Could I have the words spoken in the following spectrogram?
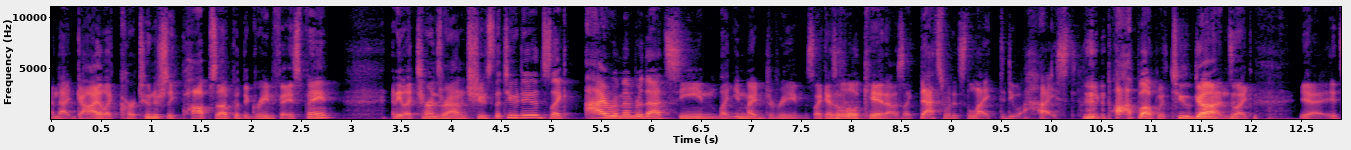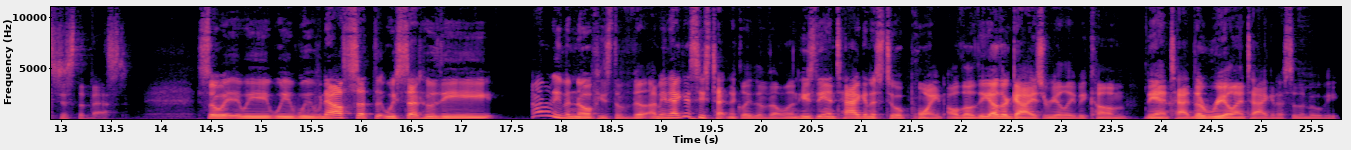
and that guy like cartoonishly pops up with the green face paint. and he like turns around and shoots the two dudes. Like I remember that scene like in my dreams. Like as a little kid, I was like, that's what it's like to do a heist. You pop up with two guns. Like, yeah, it's just the best. So we we we we've now set the, we set who the I don't even know if he's the villain. I mean, I guess he's technically the villain. He's the antagonist to a point, although the other guys really become the anta- the real antagonist of the movie.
